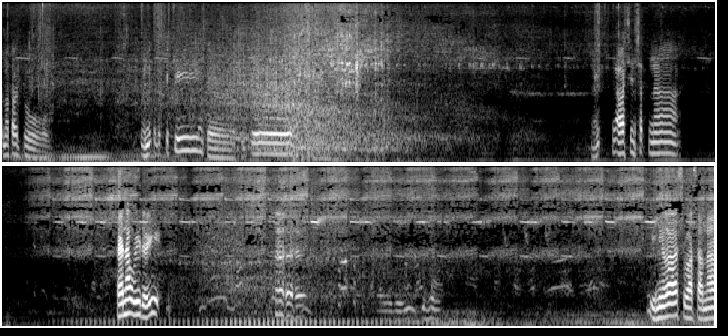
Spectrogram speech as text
motor tuh. Ini ke kecil ke situ. Ngawasin setna. Pena uih deui. Inilah suasana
